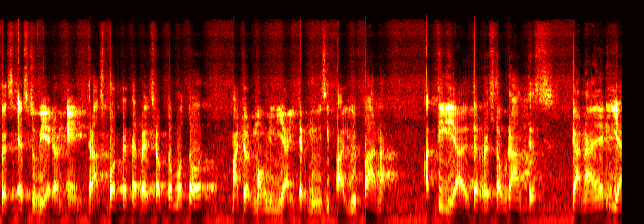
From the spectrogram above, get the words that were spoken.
pues estuvieron en transporte terrestre automotor, mayor movilidad intermunicipal y urbana, actividades de restaurantes, ganadería,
